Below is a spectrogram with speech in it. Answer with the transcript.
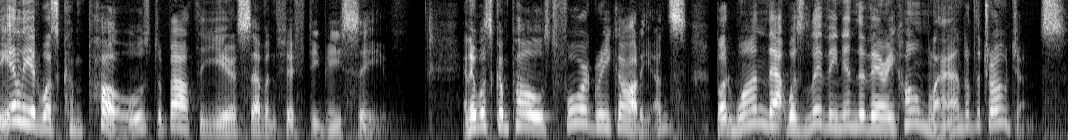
The Iliad was composed about the year 750 BC. And it was composed for a Greek audience, but one that was living in the very homeland of the Trojans.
